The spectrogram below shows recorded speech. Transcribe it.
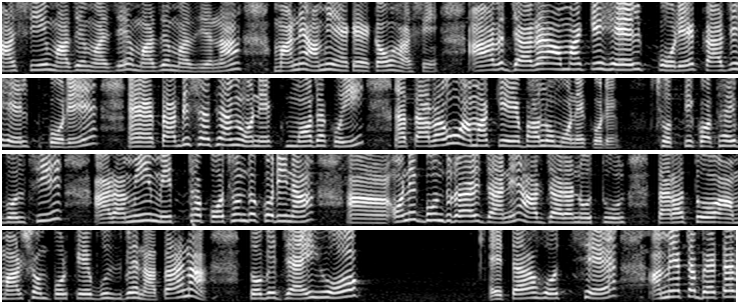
হাসি মাঝে মাঝে মাঝে মাঝে না মানে আমি একা একাও হাসি। আর যারা আমাকে হেল্প করে, কাজে হেল্প করে তাদের সাথে আমি অনেক মজা করি। তারাও আমাকে ভালো মনে করে। সত্যি কথাই বলছি, আর আমি মিথ্যা পছন্দ করি না। অনেক বন্ধুরাই জানে, আর যারা নতুন, তারা তো আমার সম্পর্কে বুঝবে না, তাই না? তবে যাই হোক এটা হচ্ছে, আমি একটা ব্যাটার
